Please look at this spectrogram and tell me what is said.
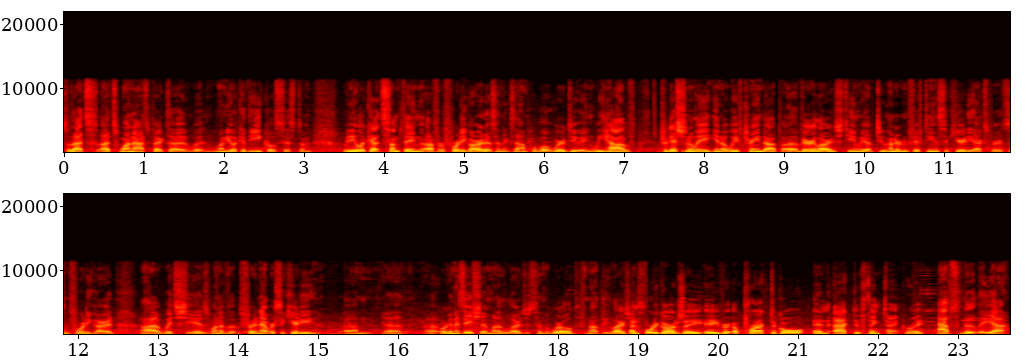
So that's that's one aspect uh, when you look at the ecosystem. When you look at something for FortiGuard as an example, what we're doing, we have traditionally, you know, we've trained up a very large team. We have 215 security experts in FortiGuard, uh, which is one of the, for a network security um, uh, uh, organization, one of the largest in the world, if not the largest. And FortiGuard is a, a, a, practical and active think tank, right? Absolutely, yeah.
